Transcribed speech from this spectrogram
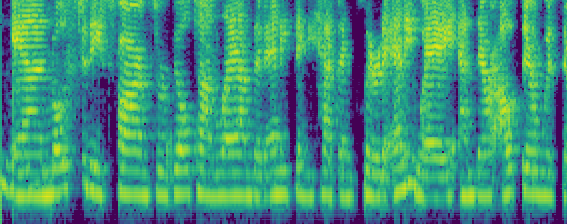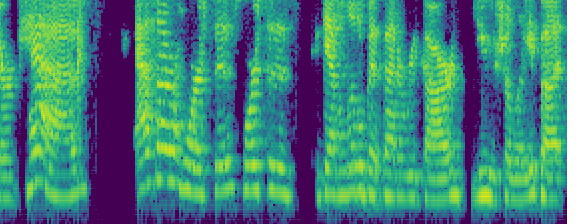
Mm-hmm. And most of these farms were built on land that anything had been cleared anyway. And they're out there with their calves, as are horses. Horses get a little bit better regard usually, but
